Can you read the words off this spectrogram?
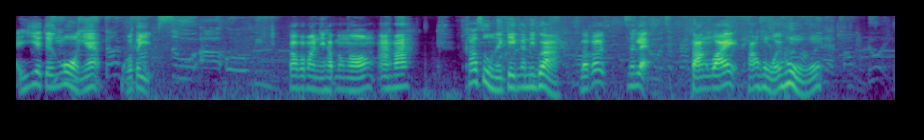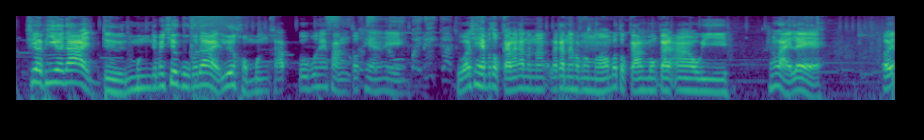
ไอ้เฮียเจอโง่อย่างเงี้ยปกติ ก็ประมาณนี้ครับน้องๆอะมาเข้าสู่ในเกมกันดีกว่า แล้วก็นั่นแหละ ฟังไว้ฟังหูไว้หู เชื่อพี่ก็ได้หรือมึงจะไม่เชื่อกูก็ได้เรื่องของมึงครับกูพูดให้ฟังก็แค่นั้นเองถือว่าแชร์ประสบการณ์แล้วกันนะแล้วกันนะครับน้องๆประสบการณ์วงการ RV ทั้งหลายแหล่เอ้ย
